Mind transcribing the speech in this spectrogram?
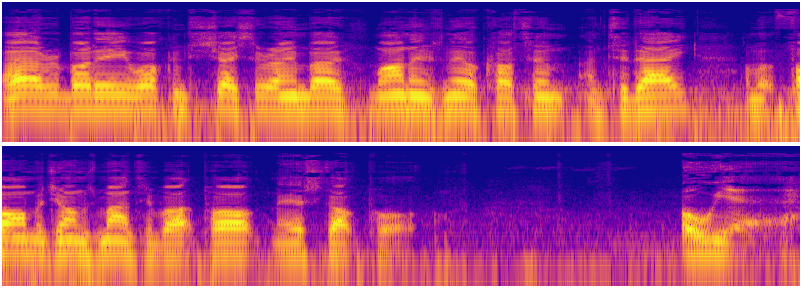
Hi everybody, welcome to Chase the Rainbow. My name is Neil Cotton and today I'm at Farmer John's Mountain Bike Park near Stockport. Oh yeah!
